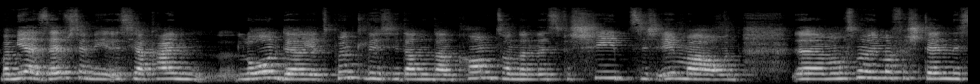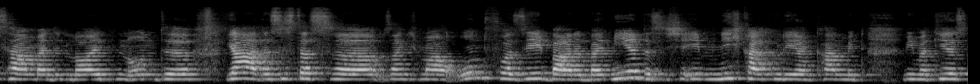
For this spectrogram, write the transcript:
bei mir als Selbstständige ist ja kein Lohn, der jetzt pünktlich dann und dann kommt, sondern es verschiebt sich immer und äh, muss man immer Verständnis haben bei den Leuten und äh, ja, das ist das, äh, sage ich mal, Unvorsehbare bei mir, dass ich eben nicht kalkulieren kann mit, wie Matthias,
